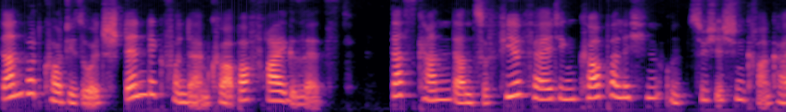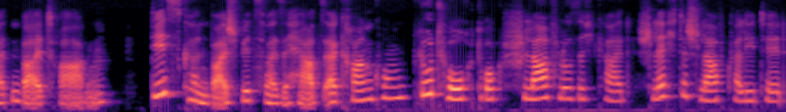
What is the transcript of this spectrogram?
Dann wird Cortisol ständig von deinem Körper freigesetzt. Das kann dann zu vielfältigen körperlichen und psychischen Krankheiten beitragen. Dies können beispielsweise Herzerkrankungen, Bluthochdruck, Schlaflosigkeit, schlechte Schlafqualität,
